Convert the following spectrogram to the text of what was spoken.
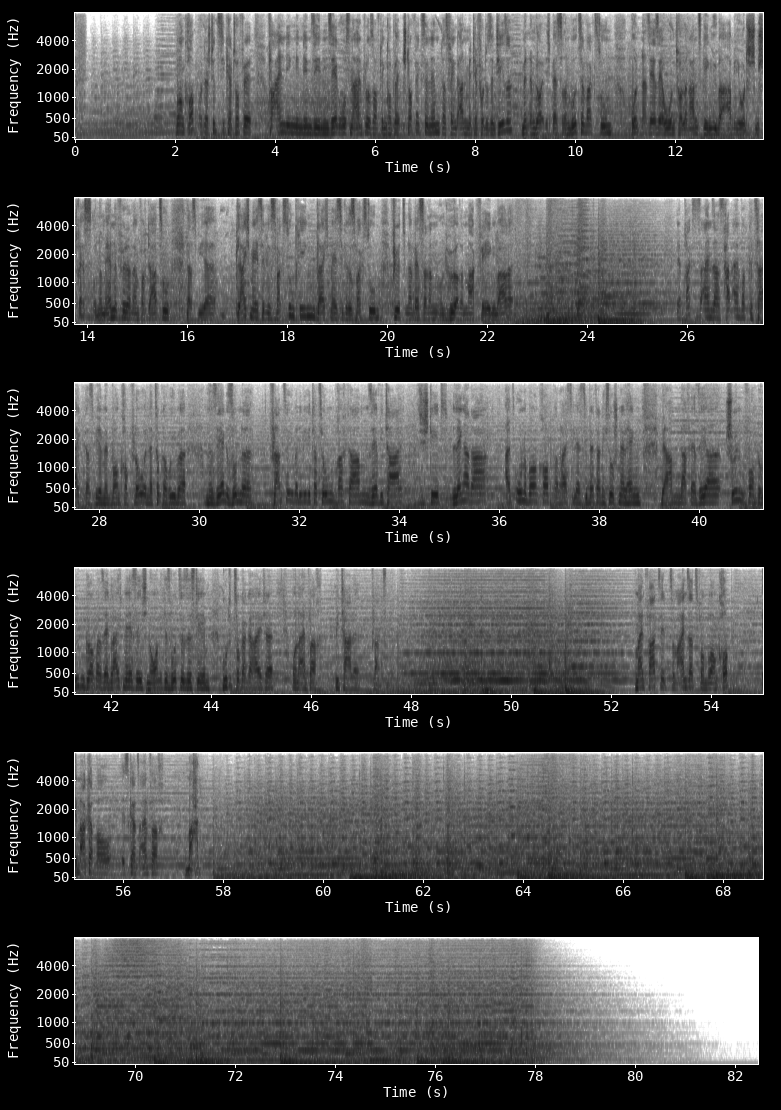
Borncrop unterstützt die Kartoffel vor allen Dingen, indem sie einen sehr großen Einfluss auf den kompletten Stoffwechsel nimmt. Das fängt an mit der Photosynthese, mit einem deutlich besseren Wurzelwachstum und einer sehr, sehr hohen Toleranz gegenüber abiotischem Stress. Und am Ende führt das einfach dazu, dass wir gleichmäßiges Wachstum kriegen. Gleichmäßigeres Wachstum führt zu einer besseren und höheren marktfähigen Ware. Der Praxiseinsatz hat einfach gezeigt, dass wir mit Borncrop Flow in der Zuckerrübe eine sehr gesunde Pflanze über die Vegetation gebracht haben, sehr vital. Sie steht länger da als ohne Borncrop, das heißt, sie lässt die Blätter nicht so schnell hängen. Wir haben nachher sehr schön geformte Rübenkörper, sehr gleichmäßig, ein ordentliches Wurzelsystem, gute Zuckergehalte und einfach vitale Pflanzen. Mein Fazit zum Einsatz von Borncrop im Ackerbau ist ganz einfach, machen.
